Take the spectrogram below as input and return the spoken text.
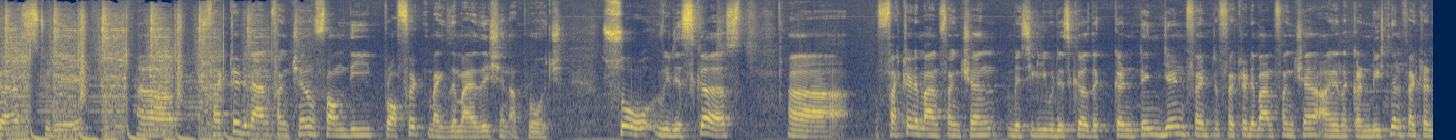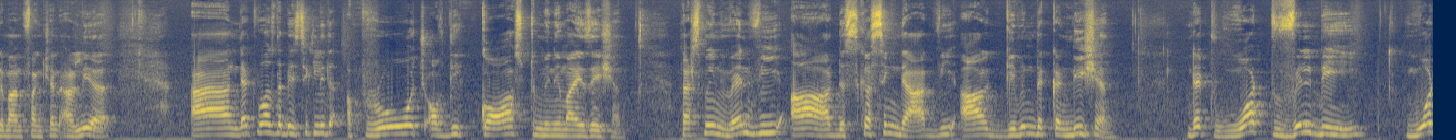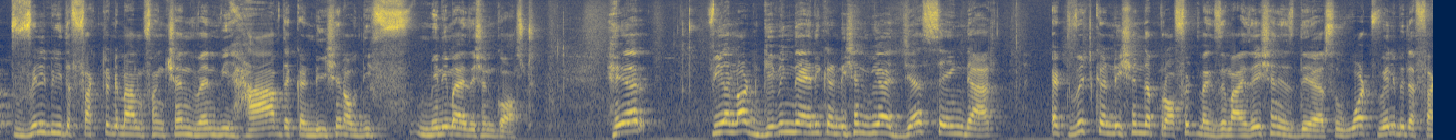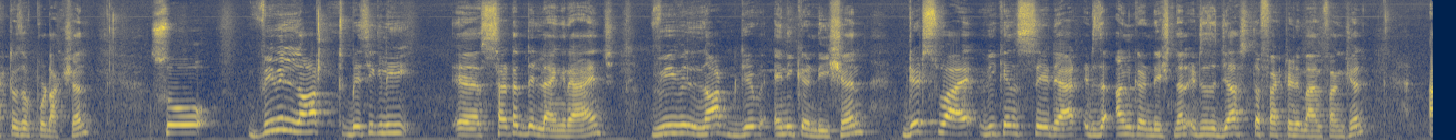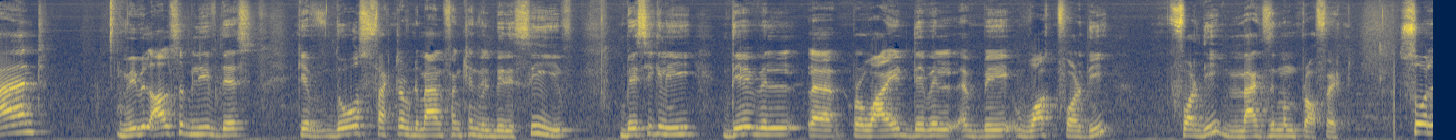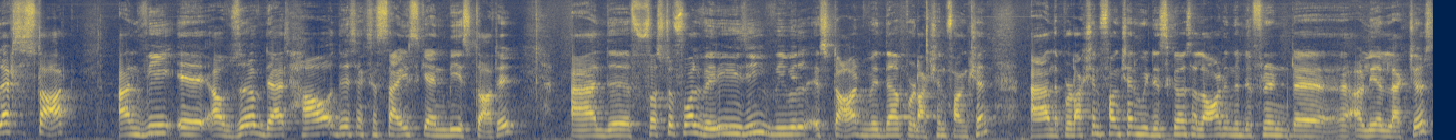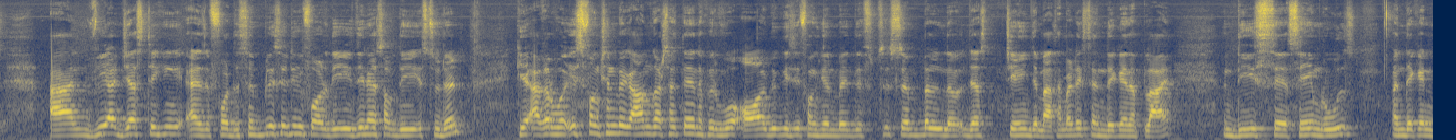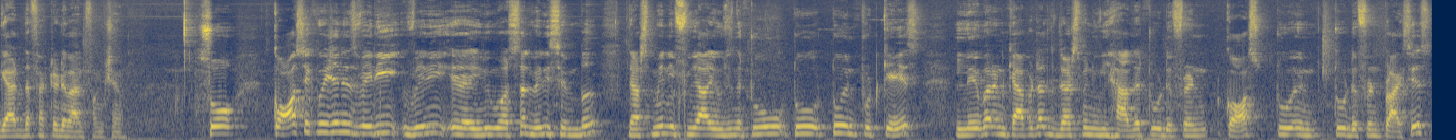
discuss today uh, factor demand function from the profit maximization approach. So we discussed uh, factor demand function. Basically, we discussed the contingent factor, demand function and the conditional factor demand function earlier, and that was the basically the approach of the cost minimization. That's mean when we are discussing that we are giving the condition that what will be what will be the factor demand function when we have the condition of the minimization cost? Here we are not giving the any condition. We are just saying that at which condition the profit maximization is there. So what will be the factors of production? So we will not basically uh, set up the Lagrange we will not give any condition. That's why we can say that it is unconditional. It is just the factor demand function. And we will also believe this if those factor of demand function will be received. Basically they will uh, provide they will uh, be work for the for the maximum profit. So let's start and we uh, observe that how this exercise can be started. And uh, first of all very easy we will start with the production function. And the production function we discuss a lot in the different uh, earlier lectures and we are just taking as for the simplicity for the easiness of the student कि अगर वो इस function पे काम कर सकते हैं तो फिर वो और भी किसी फंक्शन पे simple just change the mathematics and they can apply these uh, same rules and they can get the factor demand function so cost equation is very very uh, universal very simple that's mean if we are using the two two two input case labor and capital that's mean we have the two different costs two in two different prices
